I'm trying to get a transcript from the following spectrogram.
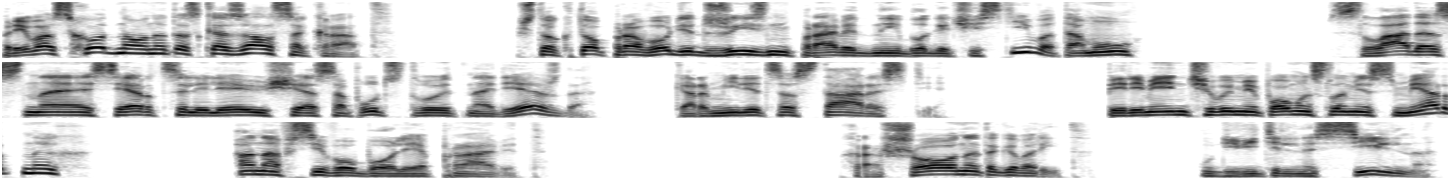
Превосходно он это сказал, Сократ, что кто проводит жизнь праведно и благочестиво, тому сладостное сердце лелеющее сопутствует надежда, кормилица старости. Переменчивыми помыслами смертных она всего более правит. Хорошо он это говорит. Удивительно сильно.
